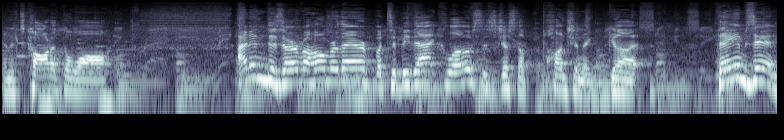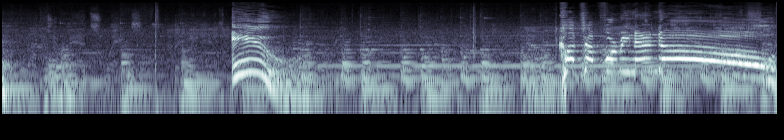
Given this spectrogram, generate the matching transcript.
And it's caught at the wall. I didn't deserve a homer there, but to be that close is just a punch in the gut. Thames in. Ew! Clutch up for me, Nando!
